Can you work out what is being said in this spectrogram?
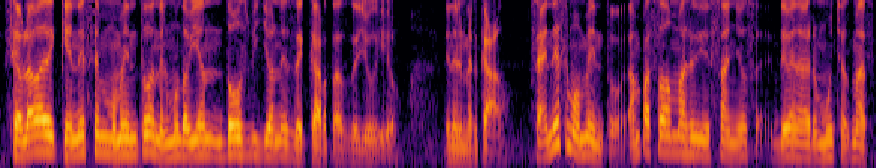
se hablaba de que en ese momento en el mundo habían 2 billones de cartas de Yu-Gi-Oh! en el mercado. O sea, en ese momento, han pasado más de 10 años, deben haber muchas más.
